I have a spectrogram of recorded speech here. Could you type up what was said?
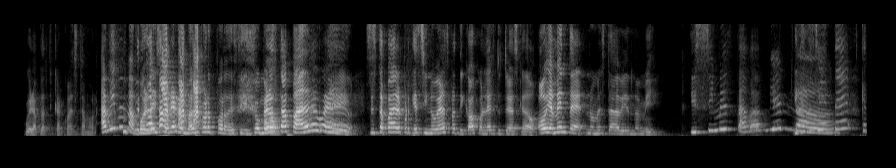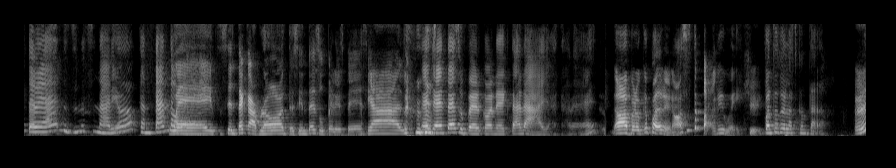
voy a platicar con este amor. A mí me mamó la historia nomás por, por decir como... Pero está padre, güey. Sí está padre, porque si no hubieras platicado con él, tú te hubieras quedado. Obviamente, no me estaba viendo a mí. Y sí me estaba viendo. ¿Y qué se siente? Que te vean desde un escenario cantando. Güey, se siente cabrón, te sientes súper especial. Te sientes súper conectada, ya sabes. Ah, pero qué padre, ¿no? Así está padre, güey. Sí. ¿Cuántas veces has contado? ¿Eh?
